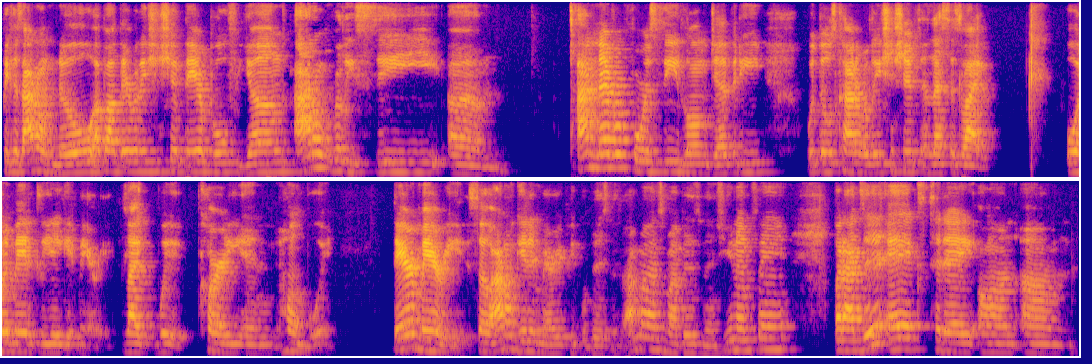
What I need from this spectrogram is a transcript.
because I don't know about their relationship. They are both young. I don't really see um I never foresee longevity with those kind of relationships unless it's like automatically they get married. Like with Cardi and Homeboy. They're married. So I don't get in married people business. I mind my business. You know what I'm saying? But I did ask today on um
